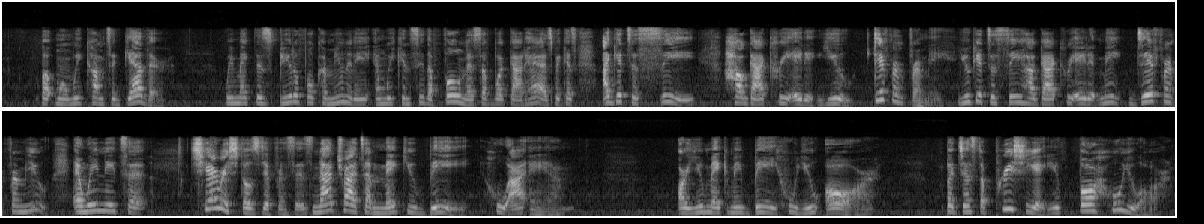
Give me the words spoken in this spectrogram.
But when we come together, we make this beautiful community and we can see the fullness of what God has because I get to see how God created you different from me. You get to see how God created me different from you. And we need to cherish those differences, not try to make you be who I am or you make me be who you are, but just appreciate you for who you are.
